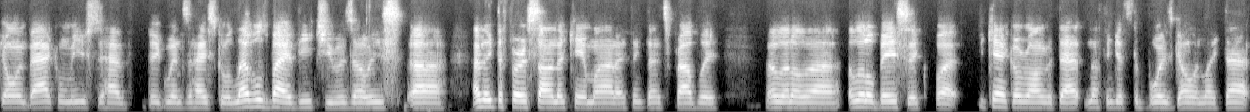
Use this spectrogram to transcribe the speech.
going back when we used to have big wins in high school. Levels by Avicii was always, uh, I think, the first song that came on. I think that's probably a little, uh, a little basic, but you can't go wrong with that. Nothing gets the boys going like that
